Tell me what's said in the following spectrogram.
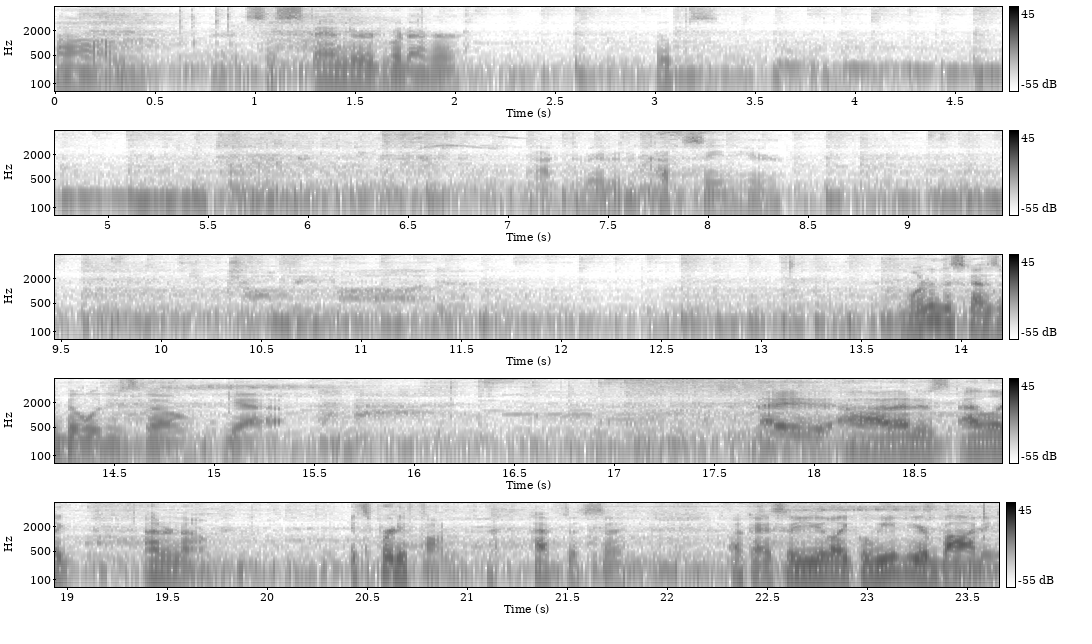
Um, it's a standard whatever. Oops. Activated a cutscene here. One of this guy's abilities, though, yeah. Hey, ah, that is, I like, I don't know. It's pretty fun, I have to say. Okay, so you like leave your body,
